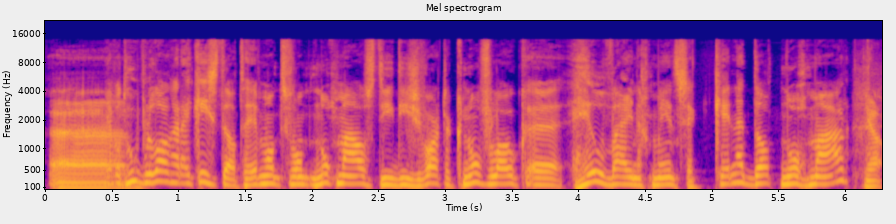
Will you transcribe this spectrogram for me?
Eh, Ja, want hoe belangrijk is dat? Hè? Want, want nogmaals, die, die zwarte knoflook, eh, heel weinig mensen kennen dat nog maar. Ja.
